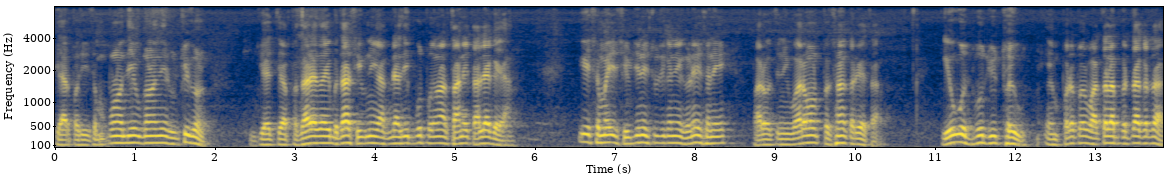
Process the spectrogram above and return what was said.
ત્યાર પછી સંપૂર્ણ દેવગણ અને ઋષિગણ, જે ત્યાં પધાર્યા હતા એ બધા શિવની આજ્ઞાથી પોતપોતાના સ્થાને ચાલ્યા ગયા. એ સમયે શિવજીની સ્તુતિ કરીને ગણેશ અને પાર્વતીની વારંવાર પ્રસારણ કર્યા હતા. એવું અદ્ભુત યુદ્ધ થયું. એમ પરસ્પર વાર્તાલાપ કરતાં કરતાં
